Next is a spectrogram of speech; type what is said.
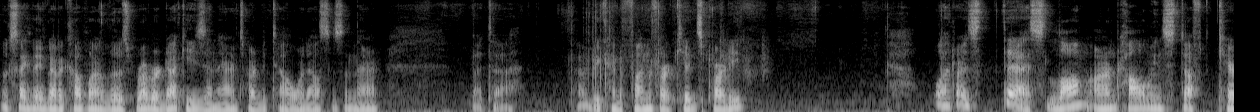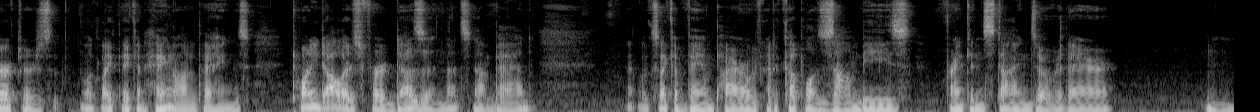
Looks like they've got a couple of those rubber duckies in there. It's hard to tell what else is in there. But uh, that would be kind of fun for a kid's party. What is this? Long-armed Halloween stuffed characters. Look like they can hang on things. $20 for a dozen. That's not bad. It looks like a vampire. We've got a couple of zombies. Frankenstein's over there. Mm-hmm.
